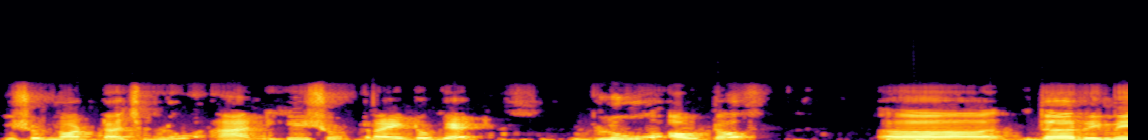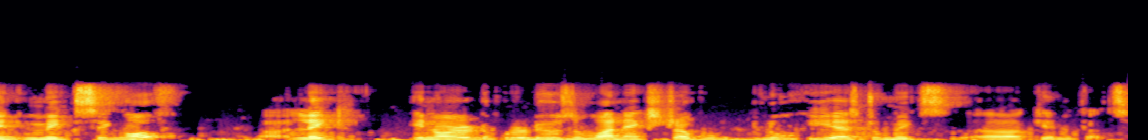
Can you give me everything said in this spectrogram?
He should not touch blue and he should try to get blue out of uh, the remain mixing of uh, like in order to produce one extra blue he has to mix uh, chemicals.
